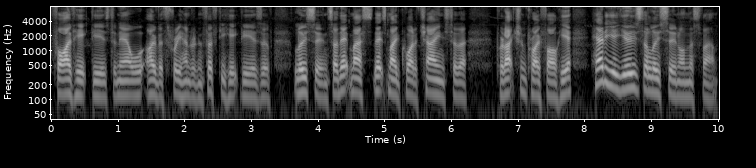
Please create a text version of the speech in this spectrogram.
five hectares to now over 350 hectares of lucerne. So that must, that's made quite a change to the production profile here. How do you use the lucerne on this farm?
